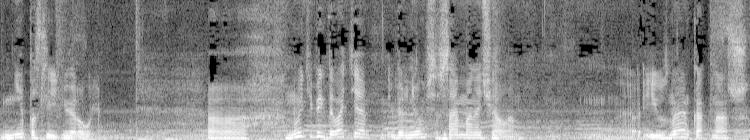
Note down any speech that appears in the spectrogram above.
не последнюю роль. Э, ну и теперь давайте вернемся в самое начало и узнаем, как наш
